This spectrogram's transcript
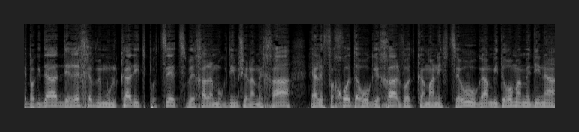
בבגדד רכב ממולכד התפוצץ באחד המוקדים של המחאה. היה לפחות הרוג אחד ועוד כמה נפצעו. גם בדרום המדינה,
